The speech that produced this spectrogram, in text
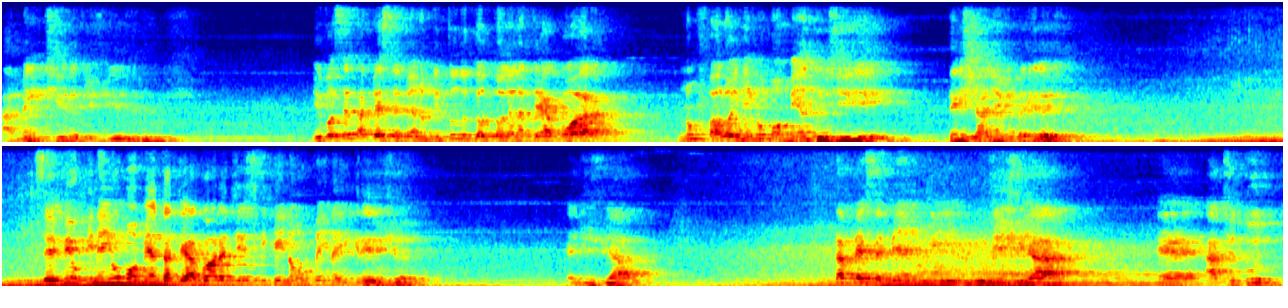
A mentira desvia de Deus. E você está percebendo que tudo que eu estou lendo até agora não falou em nenhum momento de deixar de vir para a igreja? Você viu que em nenhum momento até agora disse que quem não vem na igreja é desviado? Está percebendo que o desviar é atitudes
